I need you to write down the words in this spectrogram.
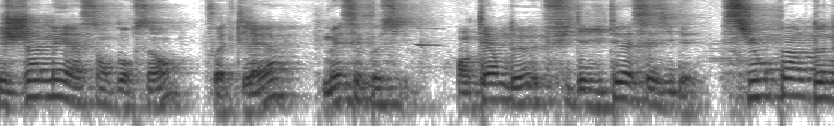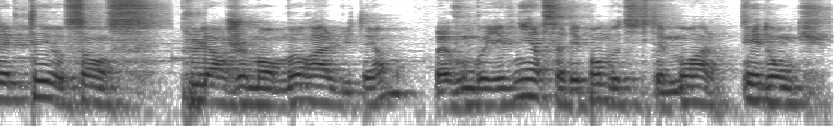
Jamais à 100%, faut être clair, mais c'est possible. En termes de fidélité à ses idées. Si on parle d'honnêteté au sens plus largement moral du terme, bah vous me voyez venir, ça dépend de votre système moral. Et donc,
